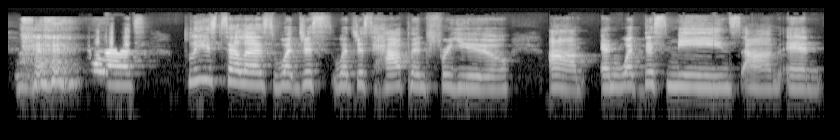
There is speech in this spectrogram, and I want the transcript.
tell us, please tell us what just what just happened for you um, and what this means. Um, and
